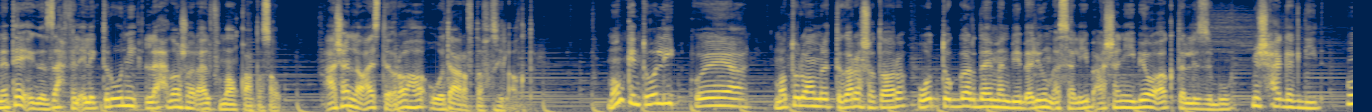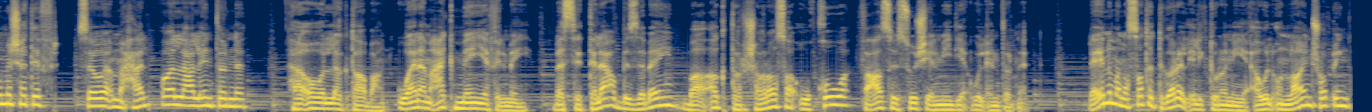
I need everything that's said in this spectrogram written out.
نتائج الزحف الإلكتروني ل 11000 موقع تسوق عشان لو عايز تقراها وتعرف تفاصيل أكتر. ممكن تقولي ويعني ما طول عمر التجارة شطارة والتجار دايما بيبقى ليهم أساليب عشان يبيعوا أكتر للزبون. مش حاجة جديدة ومش هتفرق سواء محل ولا على الإنترنت. هقول لك طبعا وأنا معاك 100% بس التلاعب بالزباين بقى أكتر شراسة وقوة في عصر ال social media والإنترنت. لأن منصات التجارة الإلكترونية أو ال online shopping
